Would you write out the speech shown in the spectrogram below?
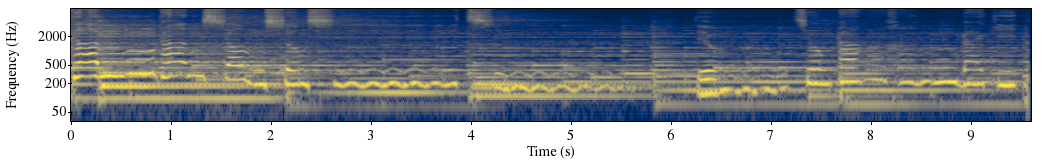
可唔通常常失志，着将大项来祈祷，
